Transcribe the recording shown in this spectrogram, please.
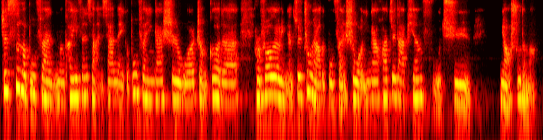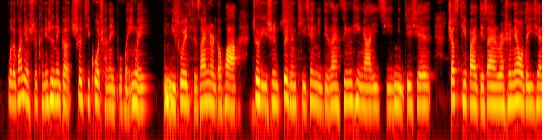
这四个部分，你们可以分享一下哪个部分应该是我整个的 portfolio 里面最重要的部分，是我应该花最大篇幅去描述的吗？我的观点是，肯定是那个设计过程那一部分，因为。你作为 designer 的话，这里是最能体现你 design thinking 啊，以及你这些 justify design rationale 的一些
